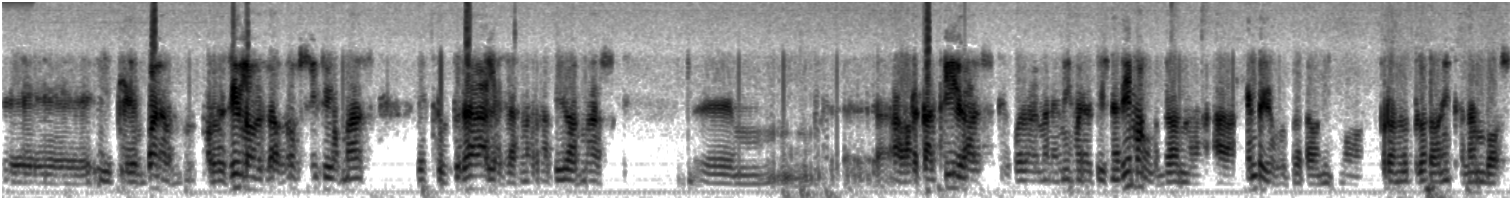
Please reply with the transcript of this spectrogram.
Eh, y que, bueno, por decirlo, los dos sitios más estructurales, las narrativas más eh, abarcativas que fueron el menemismo y el kirchnerismo encontraron a, gente que fue protagonismo, protagonista en ambos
